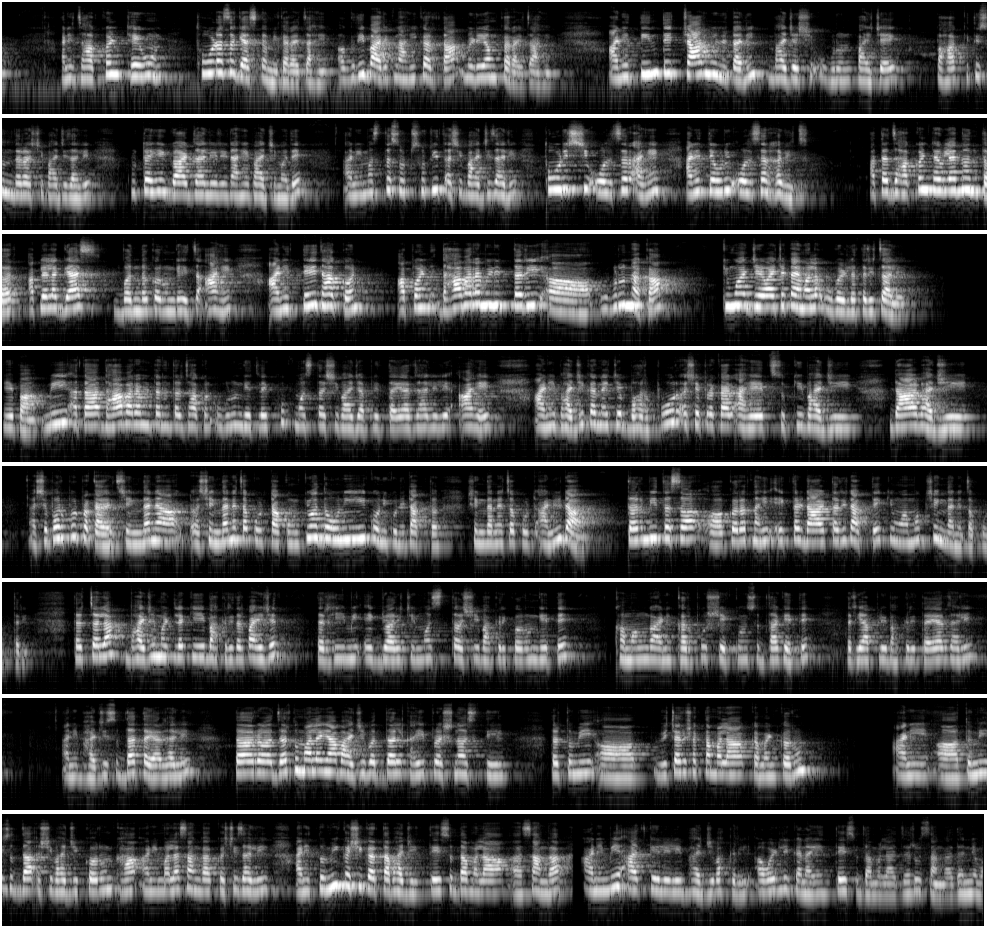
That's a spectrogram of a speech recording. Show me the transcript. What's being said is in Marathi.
आणि झाकण ठेवून थोडंसं गॅस कमी करायचा आहे. अगदी बारीक नाही करता मिडियम करायचा आहे. आणि तीन ते चार मिनिटांनी भाजी अशी उघडून पाहिजे आहे. पहा किती सुंदर अशी भाजी झाली. कुठंही गाठ झालेली नाही भाजीमध्ये आणि मस्त सुटसुटीत अशी भाजी झाली. थोडीशी ओलसर आहे आणि तेवढी ओलसर हवीच. आता झाकण ठेवल्यानंतर आपल्याला गॅस बंद करून घ्यायचं आहे आणि ते झाकण आपण दहा बारा मिनिट तरी उघडू नका किंवा जेवायच्या टायमाला उघडलं तरी चालेल. हे पहा मी आता दहा बारा मिनटानंतर झाकण उघडून घेतले खूप मस्त अशी भाजी आपली तयार झालेली आहे. आणि भाजी करण्याचे भरपूर असे प्रकार आहेत. सुकी भाजी डाळ भाजी असे भरपूर प्रकार आहेत. शेंगदाण्या शेंगदाण्याचा कूट टाकून किंवा दोन्हीही कोणी कोणी टाकतं. शेंगदाण्याचा कूट आणि डाळ. तर मी तसं करत नाही. एक तर डाळ तरी टाकते किंवा मग शेंगदाण्याचा कूट तरी. तर चला भाजी म्हटलं की भाकरी तर पाहिजेत तर ही मी एक ज्वारीची मस्त अशी भाकरी करून घेते. खमंग आणि खरपूस शेकूनसुद्धा घेते. तर ही आपली भाकरी तयार झाली. आणि भाजीसुद्धा तयार झाली. तर जर तुम्हाला या भाजीबद्दल काही प्रश्न असतील तर तुम्ही विचारू शकता मला कमेंट करून. आणि तुम्हीसुद्धा अशी भाजी करून खा आणि मला सांगा कशी झाली आणि तुम्ही कशी करता भाजी ते सुद्धा मला सांगा. आणि मी आज केलेली भाजी भाकरी आवडली का नाही ते सुद्धा मला जरूर सांगा. धन्यवाद.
